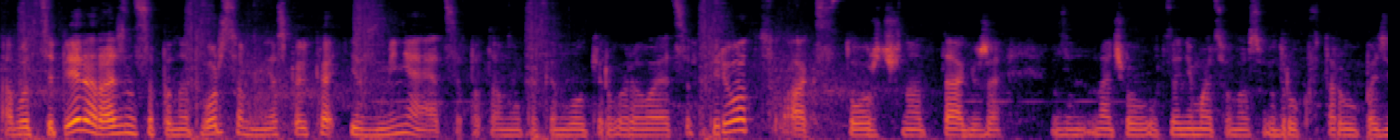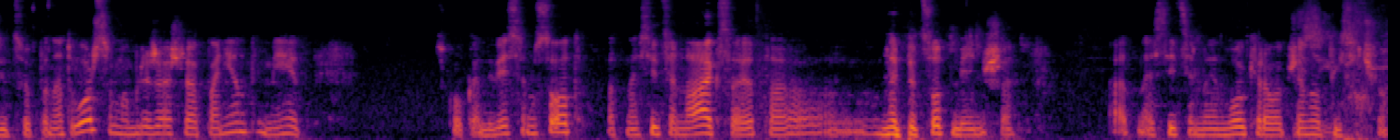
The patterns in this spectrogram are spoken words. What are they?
А вот теперь разница по нетворсам несколько изменяется, потому как инвокер вырывается вперед, Акс точно так же начал занимать у нас вдруг вторую позицию по нетворсам, и ближайший оппонент имеет сколько, 2700, относительно Акса это на 500 меньше, относительно инвокера вообще на 1000.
